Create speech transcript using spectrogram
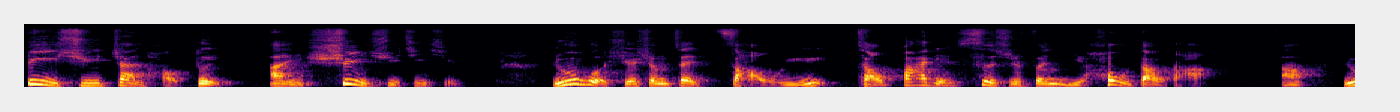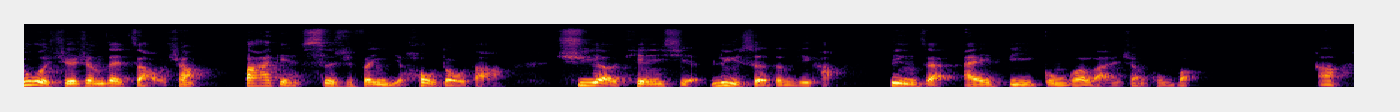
必须站好队，按顺序进行。如果学生在早于早八点四十分以后到达，啊，如果学生在早上八点四十分以后到达，需要填写绿色登记卡，并在 IB 公告栏上公报。啊，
